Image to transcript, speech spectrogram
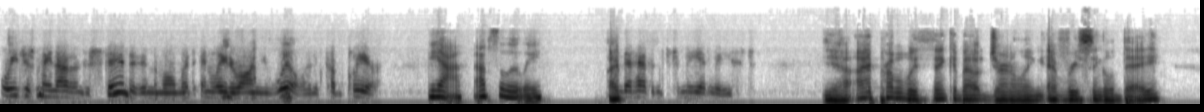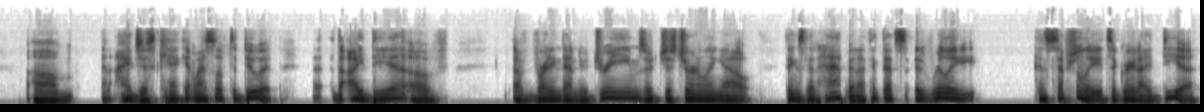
Or you just may not understand it in the moment, and later on you will. And it'll come clear. Yeah, absolutely. I- that happens to me at least. Yeah, I probably think about journaling every single day, um, and I just can't get myself to do it. The idea of of writing down your dreams or just journaling out things that happen, I think that's it really conceptually, it's a great idea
